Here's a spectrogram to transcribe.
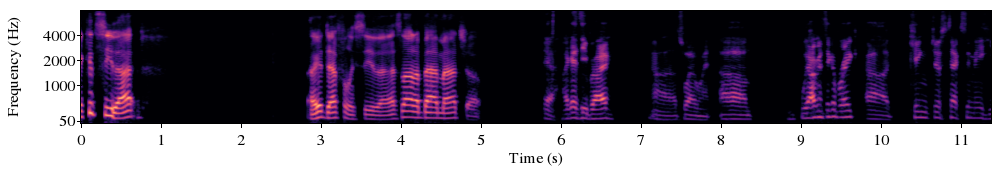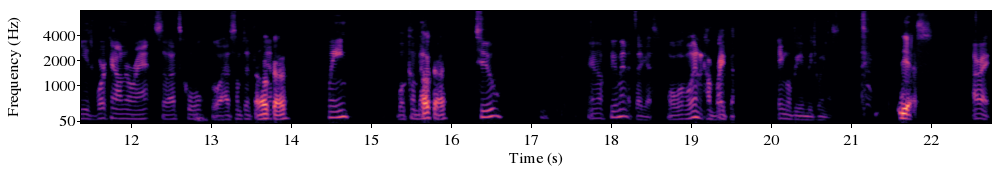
I could see that. I could definitely see that. That's not a bad matchup. Yeah, I got D Bry. Uh, that's why I went. Um, we are gonna take a break. Uh, King just texted me. He's working on a rant, so that's cool. We'll have something for him. Okay. Queen. We'll come back Okay. Two in a few minutes, I guess. Well, we're gonna come right back. King will be in between us. Yes. All right.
